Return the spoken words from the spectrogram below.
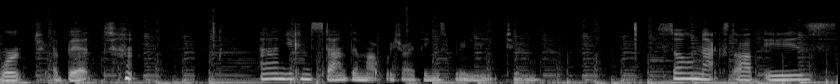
worked a bit. and you can stand them up, which I think is really neat too. So next up is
